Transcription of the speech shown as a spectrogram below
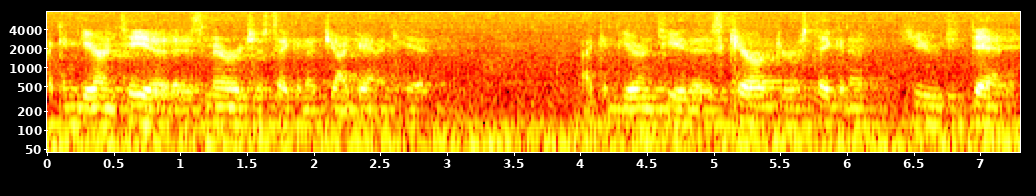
I can guarantee you that his marriage has taken a gigantic hit. I can guarantee you that his character has taken a huge dent.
